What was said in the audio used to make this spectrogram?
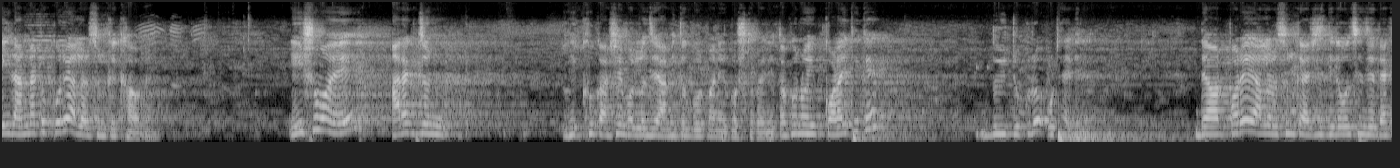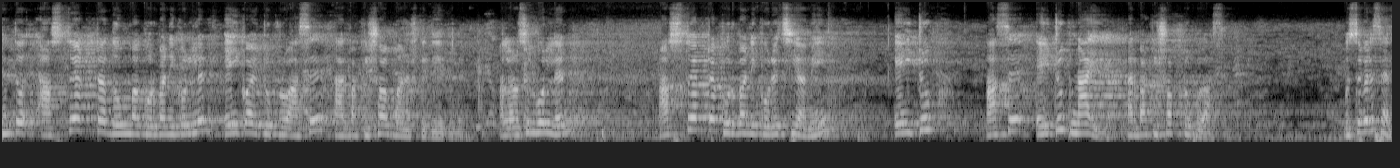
এই রান্নাটুক করে আল্লাহ রসুলকে খাওয়াবেন। এই সময়ে আরেকজন ভিক্ষুক আসে, বলল যে আমি তো কোরবানির গোস্ত পাইনি। তখন ওই কড়াই থেকে দুই টুকরো উঠাই দিলেন। দেওয়ার পরে আল্লাহ রসুলকে আশিস দিকে বলছেন যে, দেখেন তো, আস্ত একটা দম্বা কোরবানি করলেন, এই কয় টুকরো আছে, আর বাকি সব মানুষকে দিয়ে দিলেন। আল্লাহ রসুল বললেন, আস্ত একটা কোরবানি করেছি আমি, এইটুক আছে, এইটুক নাই, আর বাকি সব টুকরো আছে। বুঝতে পেরেছেন?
